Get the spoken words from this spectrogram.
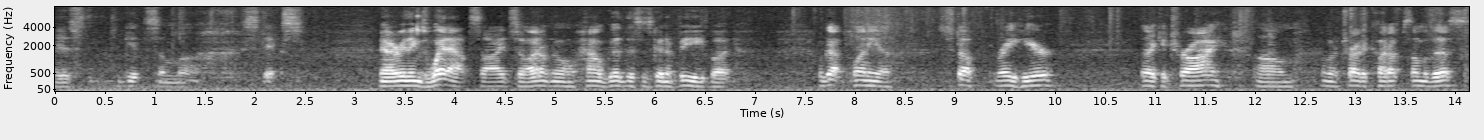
is to get some uh, sticks. Now everything's wet outside, so I don't know how good this is going to be, but I've got plenty of stuff right here that I could try. Um, I'm going to try to cut up some of this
